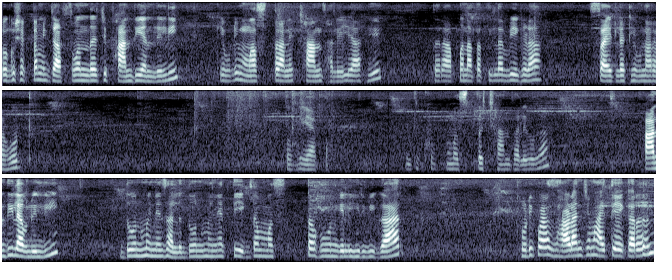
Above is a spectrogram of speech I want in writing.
बघू शकता मी जास्वंदाची फांदी आणलेली. केवढी मस्त आणि छान झालेली आहे. तर आपण आता तिला वेगळा साईडला ठेवणार आहोत. बघूया आता. इथे खूप मस्त छान झाले बघा. फांदी लावलेली. दोन महिने झाले. दोन महिन्यात ती एकदम मस्त होऊन गेली हिरवीगार. थोडीफार झाडांची माहिती आहे कारण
